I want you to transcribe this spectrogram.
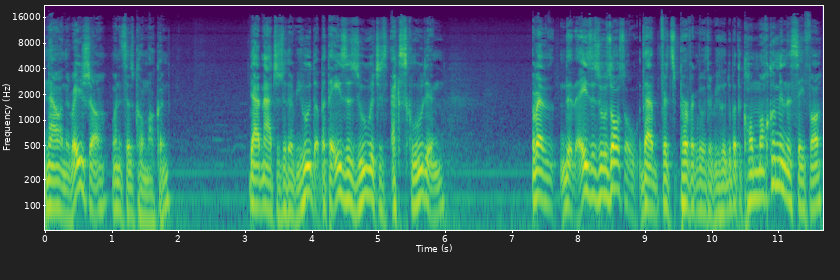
Now in the Reisha, when it says kol makan, that matches with Rabbi Yehuda. But the Ezazu, which is excluding, rather, the, the Ezazu is also, that fits perfectly with Rabbi Yehuda, but the kol makan in the Sefer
